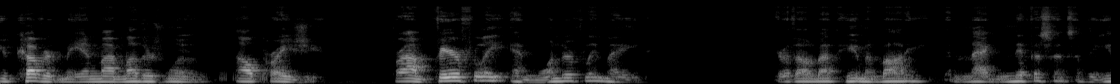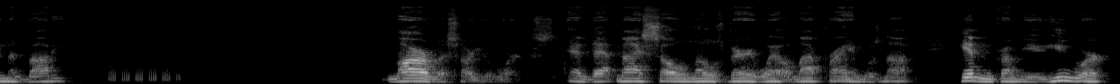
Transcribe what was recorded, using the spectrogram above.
You covered me in my mother's womb. I'll praise you, for I'm fearfully and wonderfully made. You ever thought about the human body? The magnificence of the human body? Marvelous are your works, and that my soul knows very well. My frame was not hidden from you. You were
